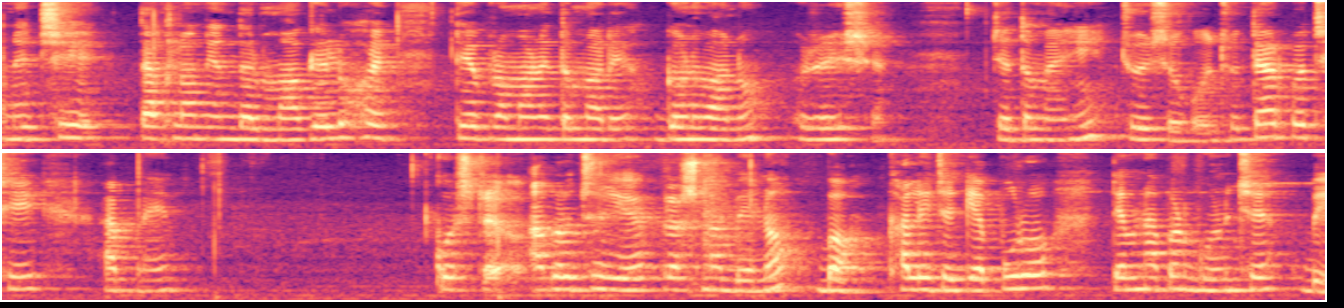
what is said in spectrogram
અને જે દાખલાની અંદર માગેલું હોય તે પ્રમાણે તમારે ગણવાનું રહેશે. જે તમે અહીં જોઈ શકો છો. ત્યાર પછી આપણે કોષ્ટ આગળ જોઈએ પ્રશ્ન બેનો બ. ખાલી જગ્યા પૂરો. તેમના પણ ગુણ છે બે.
